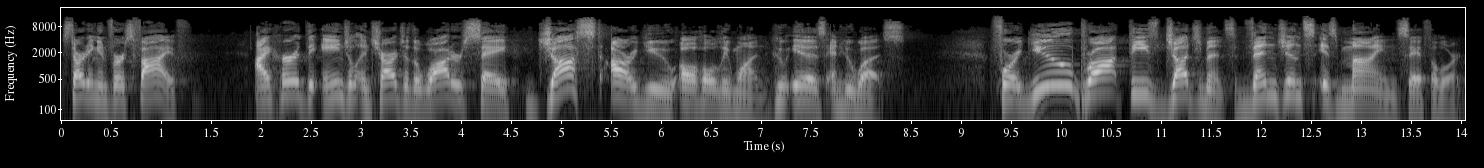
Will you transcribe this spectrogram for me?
Starting in verse 5. I heard the angel in charge of the waters say, Just are you, O Holy One, who is and who was. For you brought these judgments. Vengeance is mine, saith the Lord.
